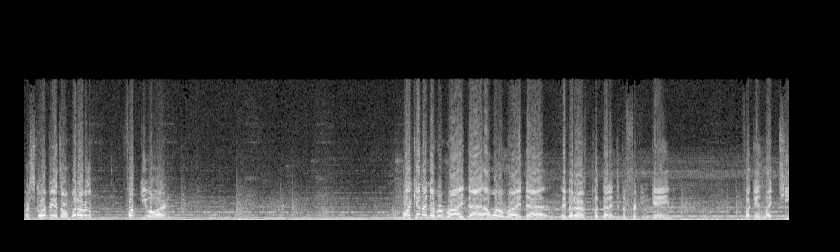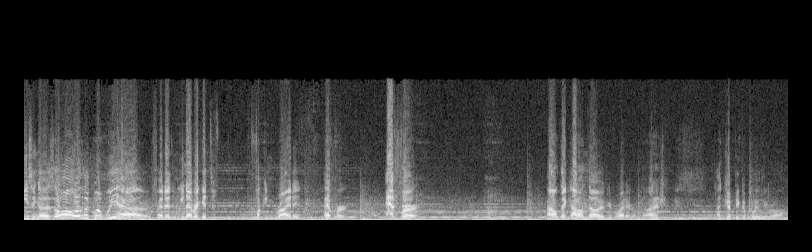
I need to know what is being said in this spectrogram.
Or scorpions or whatever the fuck you are! Why can't I never ride that? I want to ride that. They better have put that into the freaking game. Fucking like teasing us, oh look what we have! And then we never get to fucking ride it. Ever. Ever! I don't think, I don't know if you ride it or not. I could be completely wrong.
